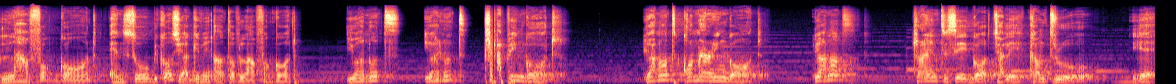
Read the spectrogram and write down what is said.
love for God. And so because you are giving out of love for God, you are not you are not trapping God. You are not cornering God. You are not trying to say, God, Charlie, come through. Yeah.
